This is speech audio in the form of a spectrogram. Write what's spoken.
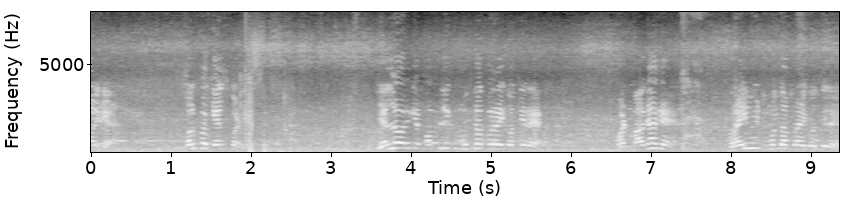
ಅವ್ರಿಗೆ! ಸ್ವಲ್ಪ ಕೇಳಿಸ್ಕೊಳ್ಳಿ. ಎಲ್ಲವರಿಗೆ ಪಬ್ಲಿಕ್ ಮುದ್ದಪ್ಪರೈ ಗೊತ್ತಿದೆ. ಬಟ್ ಮಗಗೆ ಪ್ರೈವೇಟ್ ಮುದ್ದಪ್ಪರೈ ಗೊತ್ತಿದೆ.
